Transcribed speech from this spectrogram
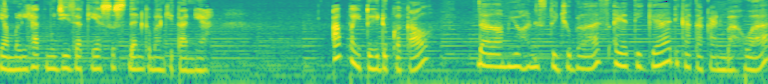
yang melihat mujizat Yesus dan kebangkitannya. Apa itu hidup kekal? Dalam Yohanes 17 ayat 3 dikatakan bahwa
